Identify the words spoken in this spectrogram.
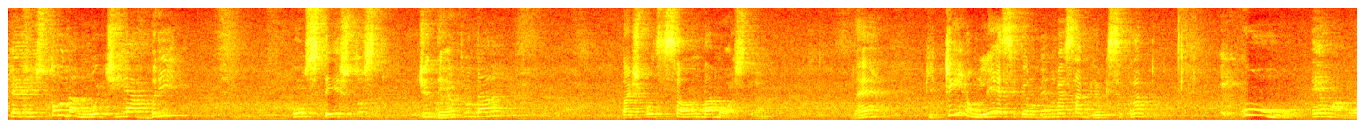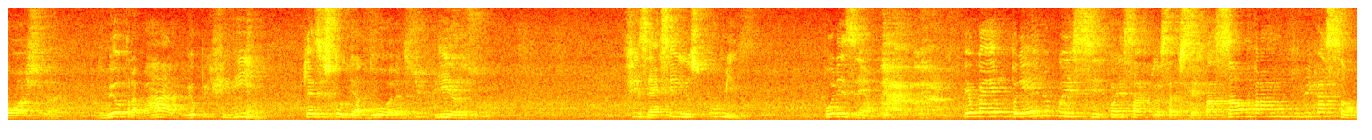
que a gente toda noite ia abrir com os textos de dentro da, da exposição, da mostra. Né? Que quem não lesse, pelo menos, vai saber o que se tratou. E como é uma amostra do meu trabalho, eu preferi que as historiadoras de peso fizessem isso por mim. Por exemplo, eu ganhei um prêmio com, esse, com essa, com essa dissertação para uma publicação.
